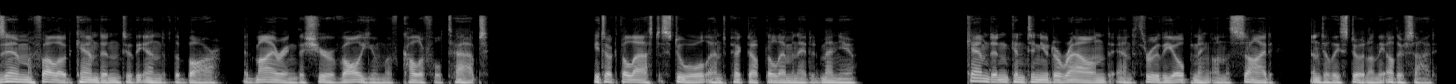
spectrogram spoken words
Zim followed Camden to the end of the bar, admiring the sheer volume of colorful taps. He took the last stool and picked up the laminated menu. Camden continued around and through the opening on the side until he stood on the other side.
